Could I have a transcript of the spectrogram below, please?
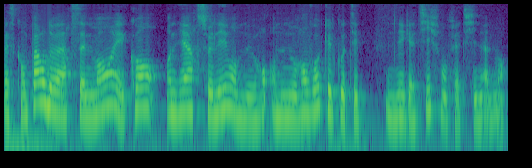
parce qu'on parle de harcèlement et quand on est harcelé, on ne, nous renvoie que le côté négatif en fait finalement.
